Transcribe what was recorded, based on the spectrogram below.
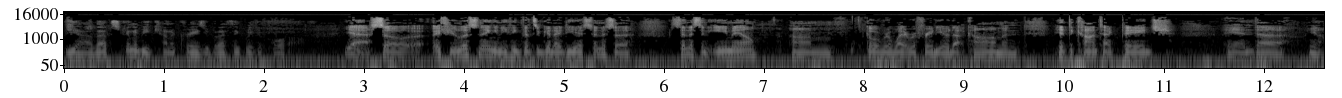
Yeah, that's going to be kind of crazy, but I think we could pull it off. Yeah, so uh, if you're listening and you think that's a good idea, send us a send us an email. Um, go over to whiteroofradio.com and hit the contact page, and uh, you know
